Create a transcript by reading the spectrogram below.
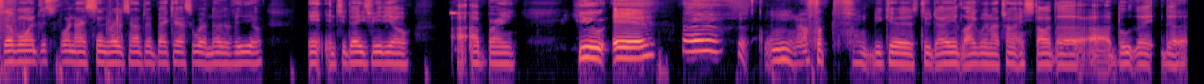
What's up, one? This is 49CentRage Thompson back at with another video. In, in today's video, I, I bring you and uh, mm, because today, like when I try to install the uh, bootleg, the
